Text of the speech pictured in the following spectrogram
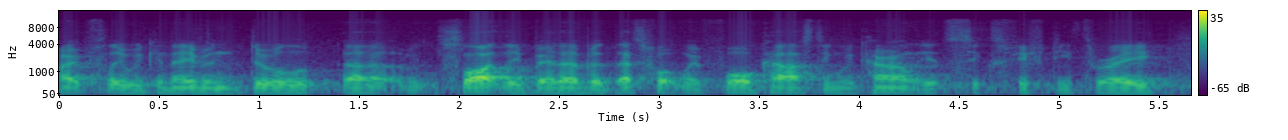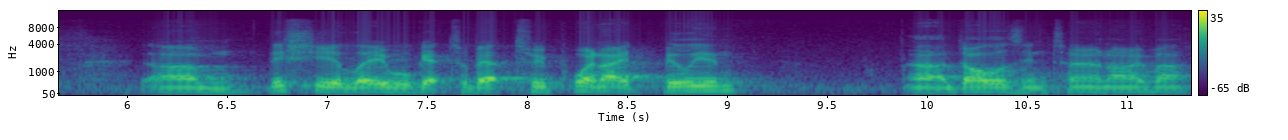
Hopefully we can even do uh, slightly better, but that's what we're forecasting. We're currently at 653. Um, this year, Lee, we'll get to about 2.8 billion uh, dollars in turnover,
